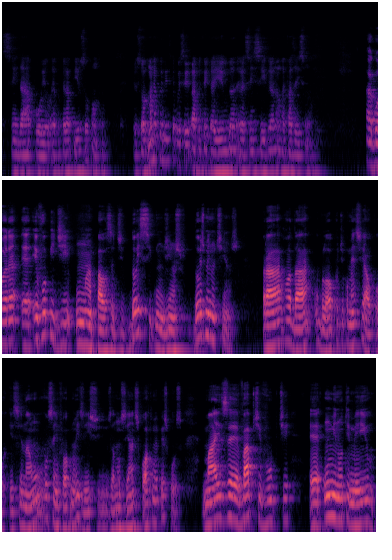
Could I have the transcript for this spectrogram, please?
sem dar apoio à ecoterapia, eu sou contra. Eu sou, mas acredito que a prefeita, a prefeita Hilda ela é sensível, ela não vai fazer isso não. Agora, é, eu vou pedir uma pausa de dois segundinhos, dois minutinhos, para rodar o bloco de comercial, porque senão você em foco não existe. Os anunciantes cortam meu pescoço. Mas é VaptVupt é um minuto e meio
